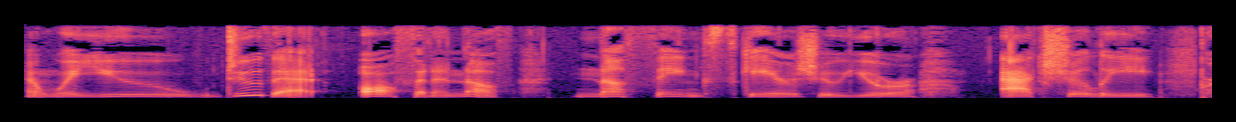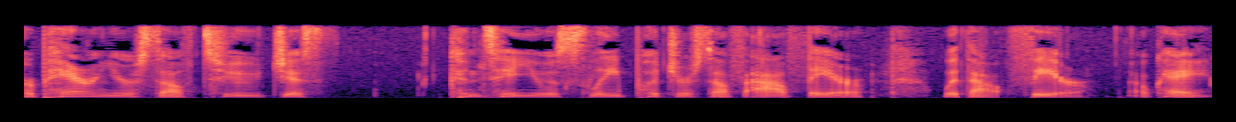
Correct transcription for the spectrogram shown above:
And when you do that often enough, nothing scares you. You're actually preparing yourself to just continuously put yourself out there without fear. Okay.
